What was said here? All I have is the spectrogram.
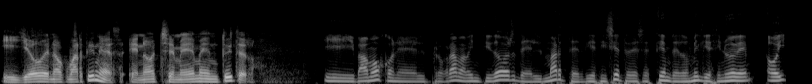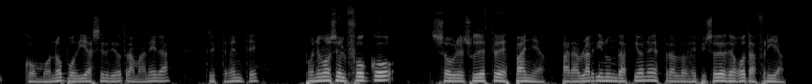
Y yo, Enoc Martínez, en HMM en Twitter. Y vamos con el programa 22 del martes 17 de septiembre de 2019. Hoy, como no podía ser de otra manera, tristemente, ponemos el foco sobre el sudeste de España para hablar de inundaciones tras los episodios de Gota Fría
